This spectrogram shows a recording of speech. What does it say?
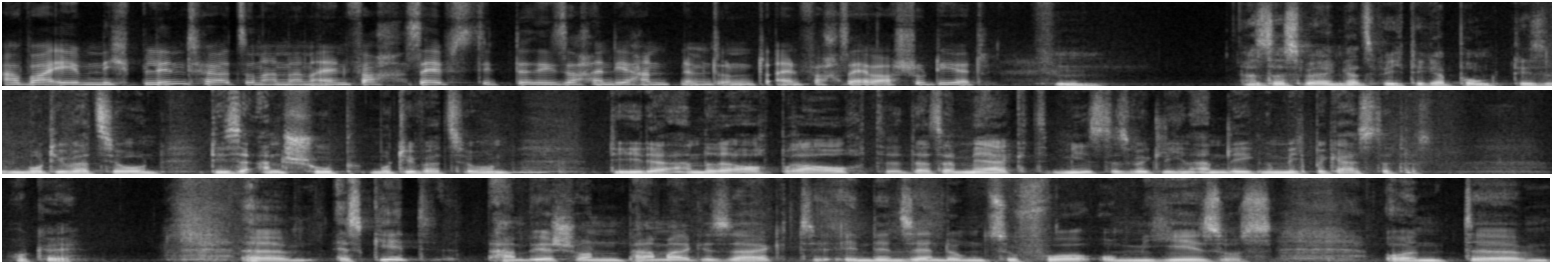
aber eben nicht blind hört, sondern dann einfach selbst die, die Sache in die Hand nimmt und einfach selber studiert. Hm. Also das wäre ein ganz wichtiger Punkt, diese Motivation, diese Anschubmotivation, mhm. die der andere auch braucht, dass er merkt, mir ist das wirklich ein Anliegen und mich begeistert das. Okay. Ähm, es geht, haben wir schon ein paar Mal gesagt, in den Sendungen zuvor um Jesus. Und ähm,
